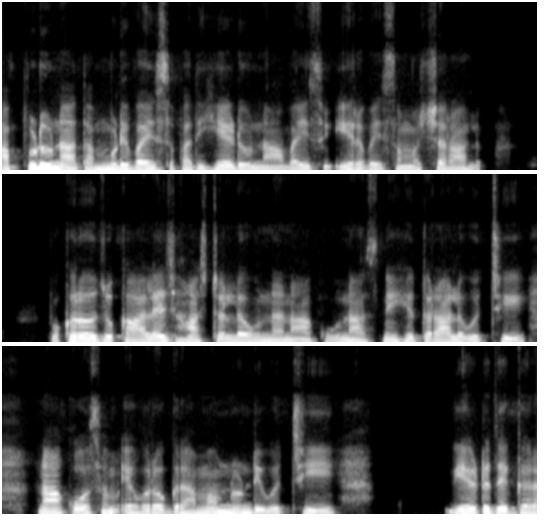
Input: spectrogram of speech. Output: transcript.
అప్పుడు నా తమ్ముడి వయసు 17 నా వయసు 20 సంవత్సరాలు. ఒకరోజు కాలేజ్ హాస్టల్లో ఉన్న నాకు నా స్నేహితురాలు వచ్చి నా కోసం ఎవరో గ్రామం నుండి వచ్చి గేటు దగ్గర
